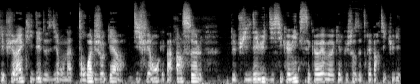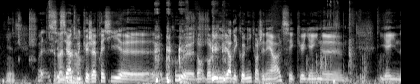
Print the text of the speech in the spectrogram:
Et puis rien que l'idée de se dire, on a trois Jokers différents et pas un seul depuis le début de DC Comics, c'est quand même euh, quelque chose de très particulier. Yes. Ouais, Ça c'est un truc que j'apprécie euh, beaucoup euh, dans, dans l'univers des comics en général, c'est qu'il y a une euh, il y a une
